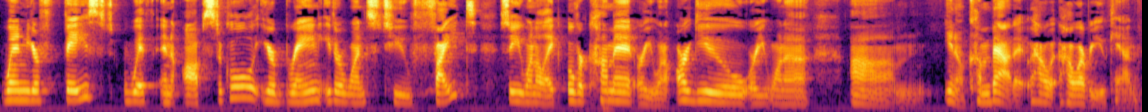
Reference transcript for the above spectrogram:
when you're faced with an obstacle, your brain either wants to fight, so you want to like overcome it, or you want to argue, or you want to, um, you know, combat it how, however you can,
